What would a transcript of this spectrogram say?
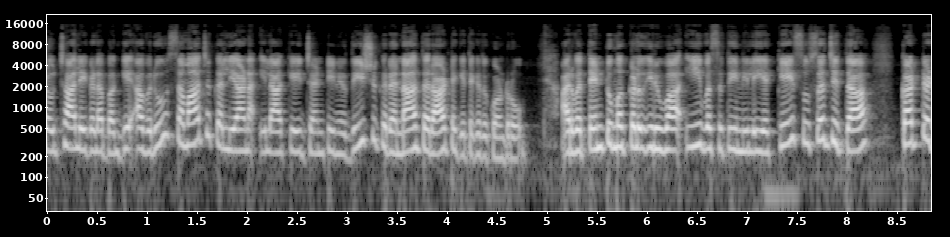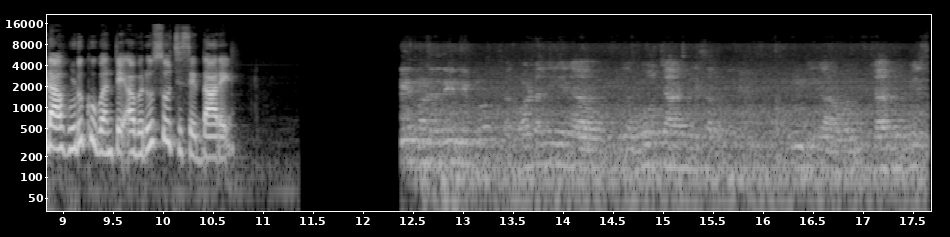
ಶೌಚಾಲಯಗಳ ಬಗ್ಗೆ ಅವರು ಸಮಾಜ ಕಲ್ಯಾಣ ಇಲಾಖೆ ಜಂಟಿ ನಿರ್ದೇಶಕರನ್ನ ತರಾಟೆಗೆ ತೆಗೆದುಕೊಂಡರು. ಅರವತ್ತೆಂಟು ಮಕ್ಕಳು ಇರುವ ಈ ವಸತಿ ನಿಲಯಕ್ಕೆ ಸುಸಜ್ಜಿತ ಕಟ್ಟಡ ಹುಡುಕುವಂತೆ ಅವರು ಸೂಚಿಸಿದ್ದಾರೆ. ಸರ್ ವಾಟರ್ಗೆ ಈಗ ಈಗ ಮೂರು ಚಾರ್ಜ್ ಇದೆ ಸರ್ ಈಗ ಒಂದು ಚಾರ್ಜ್ ರುಪೀಸ್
